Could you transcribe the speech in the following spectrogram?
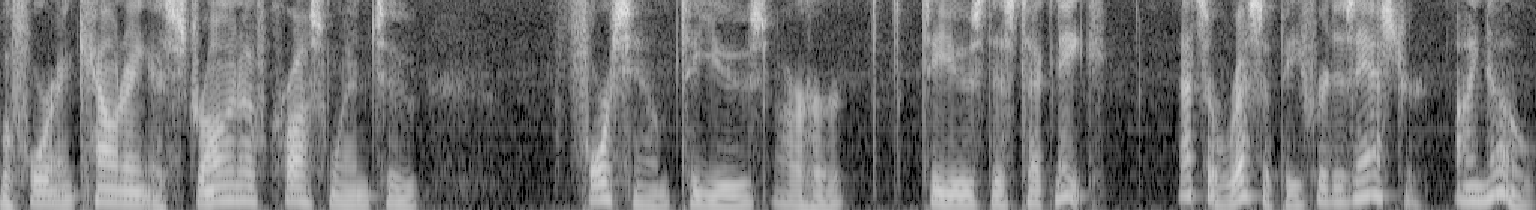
before encountering a strong enough crosswind to force him to use or her to use this technique. That's a recipe for disaster. I know.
